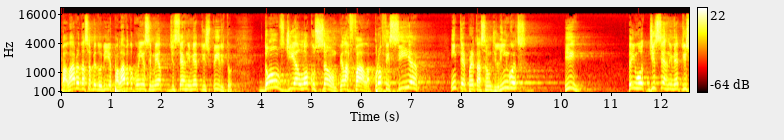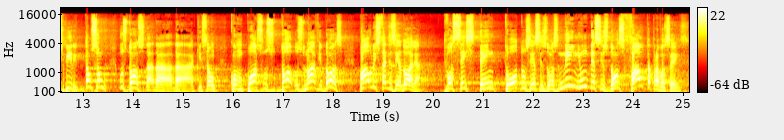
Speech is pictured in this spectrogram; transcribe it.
palavra da sabedoria, palavra do conhecimento, discernimento de espírito. Dons de elocução, pela fala, profecia, interpretação de línguas e tem outro discernimento de espírito. Então são os dons da, da, da que são compostos, os, do, os nove dons. Paulo está dizendo: olha, vocês têm todos esses dons, nenhum desses dons falta para vocês.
